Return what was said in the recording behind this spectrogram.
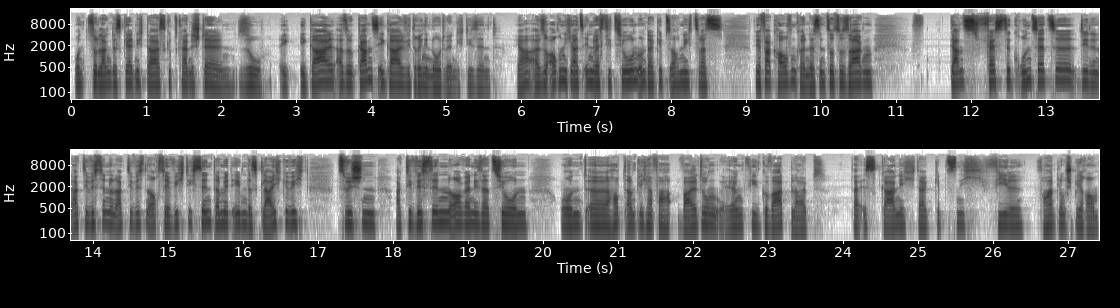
Und solange das Geld nicht da ist, gibt es keine Stellen. So, e egal, also ganz egal, wie dringend notwendig die sind. Ja, also auch nicht als Investition und da gibt es auch nichts, was wir verkaufen können. Das sind sozusagen ganz feste Grundsätze, die den Aktivistinnen und Aktivisten auch sehr wichtig sind, damit eben das Gleichgewicht zwischen Aktivistinnenorganisation und äh, hauptamtlicher Verwaltung irgendwie gewahrt bleibt. Da ist gar nicht, da gibt es nicht viel Verhandlungsspielraum.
